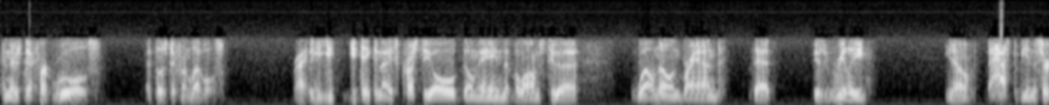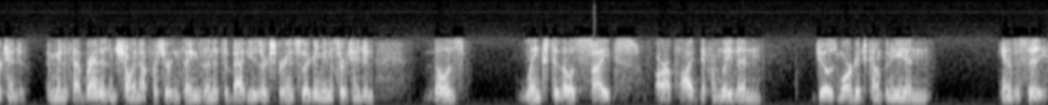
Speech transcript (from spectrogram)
and there's different rules at those different levels. Right. But you, you you take a nice crusty old domain that belongs to a well-known brand that is really, you know, has to be in the search engine. I mean, if that brand isn't showing up for certain things, then it's a bad user experience. So they're going to be in the search engine. Those links to those sites are applied differently than Joe's Mortgage Company in Kansas City.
